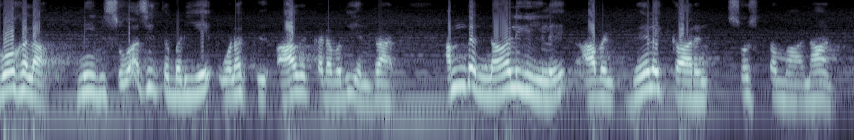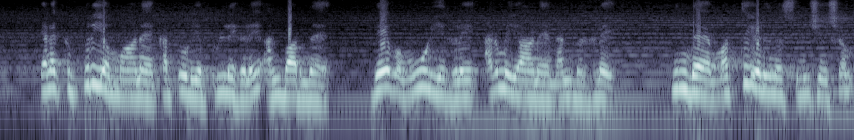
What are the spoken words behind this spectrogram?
போகலாம். நீ விசுவாசித்தபடியே உனக்கு ஆக கடவது என்றார் அந்த நாளிகையிலே அவன் வேலைக்காரன் சொஸ்தமானான். எனக்கு பிரியமான கட்டுடைய பிள்ளைகளே அன்பார்ந்த தேவ ஊழியர்களே அருமையான நண்பர்களே இந்த மத்திய எழுதின சுவிசேஷம்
